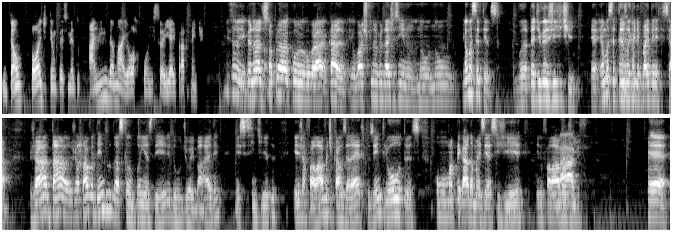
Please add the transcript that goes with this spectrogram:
Então, pode ter um crescimento ainda maior com isso aí, aí para frente. Não, e Bernardo, só para corroborar, cara, eu acho que na verdade, assim, não, não, não, é uma certeza. Vou até divergir de ti. É, é uma certeza que ele vai beneficiar. já tá já estava dentro das campanhas dele, do Joe Biden, nesse sentido. Ele já falava de carros elétricos, entre outras, como uma pegada mais ESG. Ele falava de, é,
